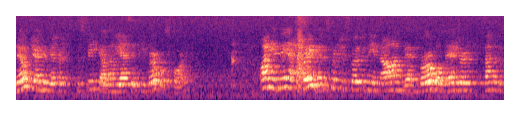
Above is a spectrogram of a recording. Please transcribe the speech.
No gender difference to speak of on the SAT verbal score. On the advanced Ravens, which is supposed to be a non-verbal measure, sometimes,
